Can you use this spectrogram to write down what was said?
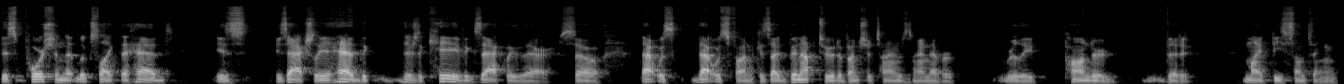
this portion that looks like the head is is actually ahead. the, there's a cave exactly there. So that was that was fun because I'd been up to it a bunch of times and I never really pondered that it might be something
